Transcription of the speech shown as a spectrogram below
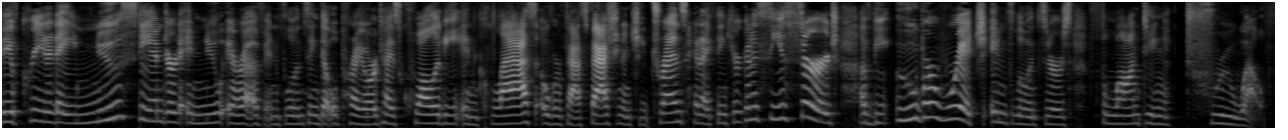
They have created a new standard and new era of influencing that will prioritize quality and class over fast fashion and cheap trends. And I think you're going to see a surge of the uber rich influencers flaunting true wealth.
